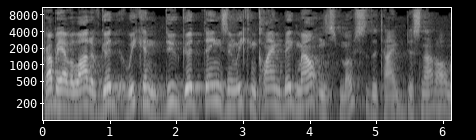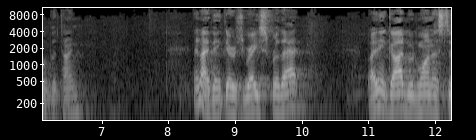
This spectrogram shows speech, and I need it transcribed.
probably have a lot of good, we can do good things and we can climb big mountains most of the time, just not all of the time. And I think there's grace for that. But I think God would want us to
